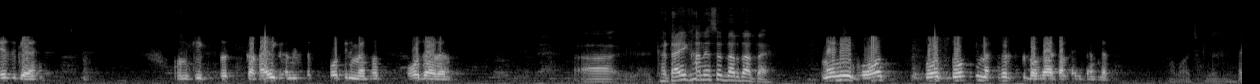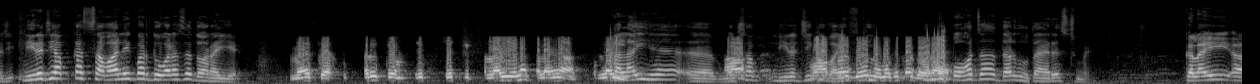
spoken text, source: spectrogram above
गए उनकी कटाई करने में दो तीन मेहनत बहुत ज़्यादा। खटाई खाने से दर्द आता है? नहीं नहीं बहुत दो दो तीन मेहनत से दोहरा कटाई करने से। जी नीरज जी आपका सवाल एक बार दोबारा से दोहराइए। मैं क्या अरे एक की कलाई है ना कलाइयाँ कलाई कलाई है अ, डॉक्टर साहब नीरज जी की वाइफ से हो है। बहुत ज़्यादा दर्द होता है रेस्ट में। कलाई आ,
